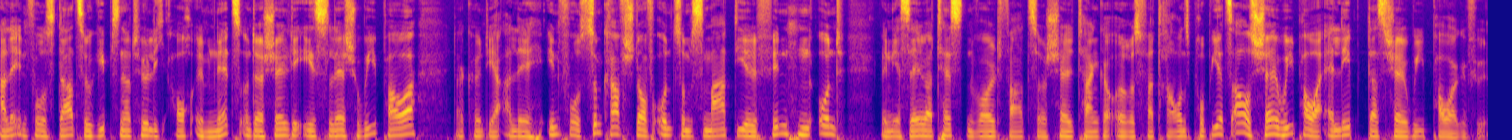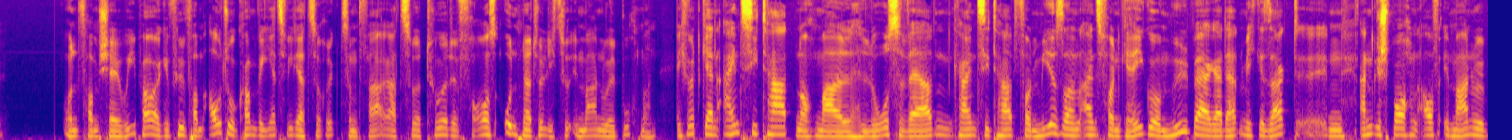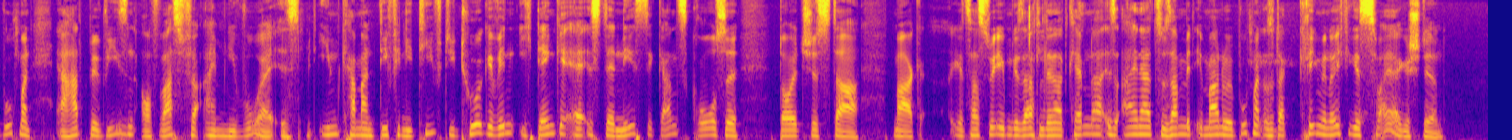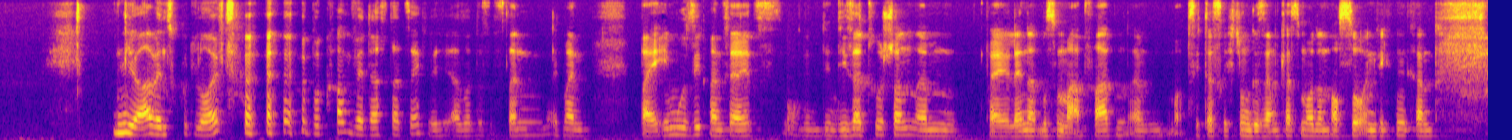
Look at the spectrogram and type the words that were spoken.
Alle Infos dazu gibt es natürlich auch im Netz unter shell.de slash WePower. Da könnt ihr alle Infos zum Kraftstoff und zum Smart Deal finden. Und wenn ihr es selber testen wollt, fahrt zur Shell-Tanke eures Vertrauens. Probiert's aus. Shell WePower erlebt das Shell WePower-Gefühl. Und vom Shell Repower-Gefühl vom Auto kommen wir jetzt wieder zurück zum Fahrrad, zur Tour de France und natürlich zu Emanuel Buchmann. Ich würde gerne ein Zitat nochmal loswerden. Kein Zitat von mir, sondern eins von Gregor Mühlberger. Der hat mich gesagt, äh, in, angesprochen auf Emanuel Buchmann, er hat bewiesen, auf was für einem Niveau er ist. Mit ihm kann man definitiv die Tour gewinnen. Ich denke, er ist der nächste ganz große deutsche Star. Marc, jetzt hast du eben gesagt, Lennart Kemner ist einer zusammen mit Emanuel Buchmann. Also da kriegen wir ein richtiges Zweiergestirn. Ja, wenn es gut läuft, bekommen wir das tatsächlich. Also das ist dann, ich meine, bei Emu sieht man es ja jetzt in dieser Tour schon. Ähm, bei Lennart muss man mal abwarten, ähm, ob sich das Richtung Gesamtklassement dann auch so entwickeln kann.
